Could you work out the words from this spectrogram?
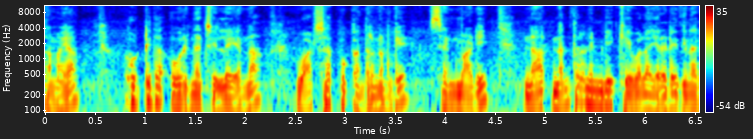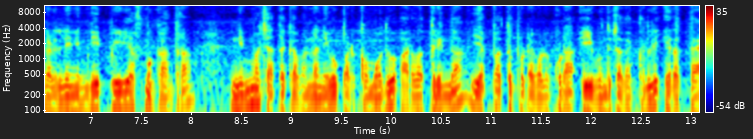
ಸಮಯ, ಹುಟ್ಟಿದ ಊರಿನ ಜಿಲ್ಲೆಯನ್ನು ವಾಟ್ಸಪ್ ಮುಖಾಂತರ ನಮಗೆ ಸೆಂಡ್ ಮಾಡಿ. ನಾ, ನಂತರ ನಿಮಗೆ ಕೇವಲ ಎರಡೇ ದಿನಗಳಲ್ಲಿ ನಿಮಗೆ ಪಿ ಡಿ ಎಫ್ ಮುಖಾಂತರ ನಿಮ್ಮ ಜಾತಕವನ್ನು ನೀವು ಪಡ್ಕೊಬೋದು. ಅರವತ್ತರಿಂದ ಎಪ್ಪತ್ತು ಪುಟಗಳು ಕೂಡ ಈ ಒಂದು ಜಾತಕದಲ್ಲಿ ಇರುತ್ತೆ.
